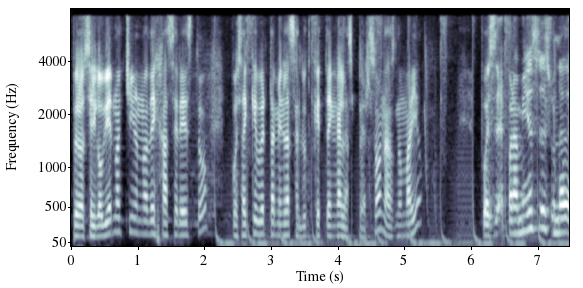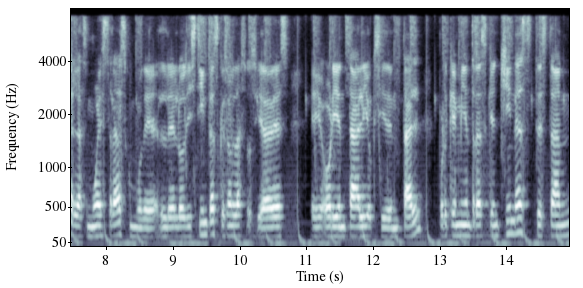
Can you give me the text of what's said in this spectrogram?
Pero si el gobierno chino no deja hacer esto, pues hay que ver también la salud que tengan las personas, ¿no, Mario? Pues eh, para mí eso es una de las muestras como de, lo distintas que son las sociedades eh, oriental y occidental, porque mientras que en China te están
